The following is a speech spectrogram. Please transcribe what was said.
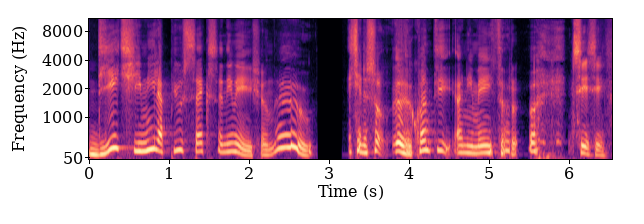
10.000 più sex animation. Oh. E ce ne sono... Uh, quanti animator? sì, sì.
